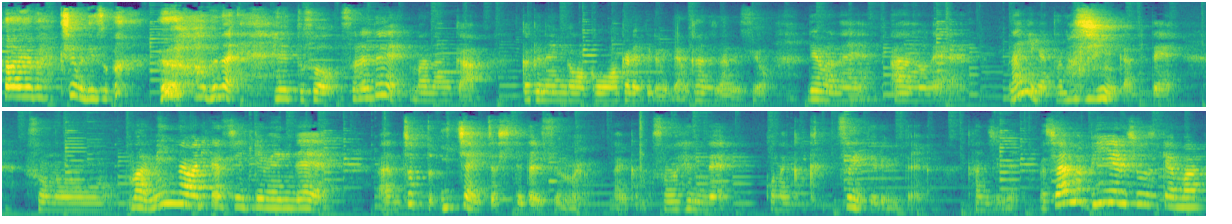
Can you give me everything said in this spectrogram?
とあやばい。くしゃみ出そう。危ない。えっとそう。それでまあなんか学年がこう分かれてるみたいな感じなんですよ。でもねあのね何が楽しいかってそのまあみんなわりかしイケメンであのちょっとイチャイチャしてたりするのよ。なんかもうその辺でこうなんかくっついてるみたいな感じね私あんま BL 正直あんま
